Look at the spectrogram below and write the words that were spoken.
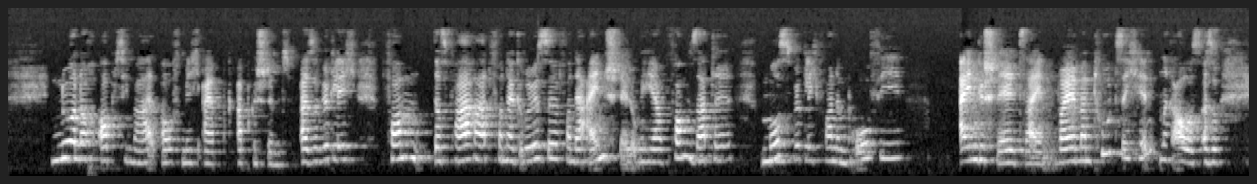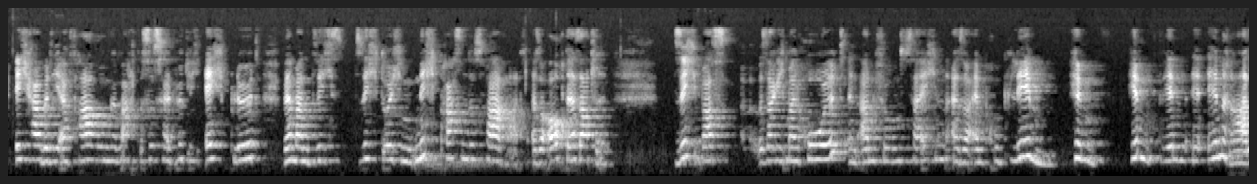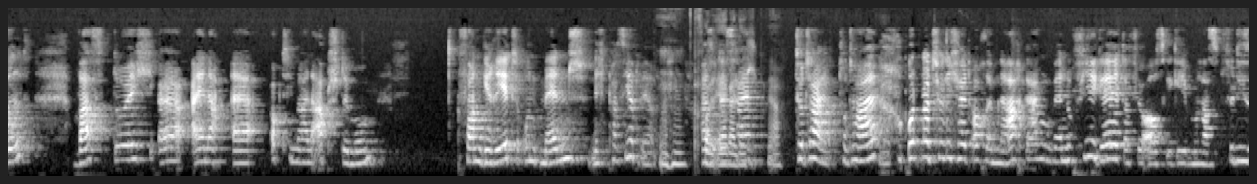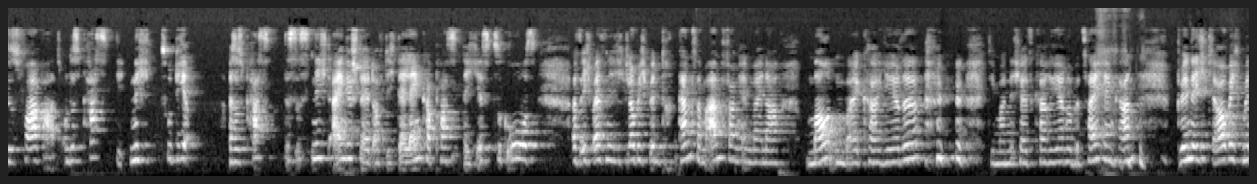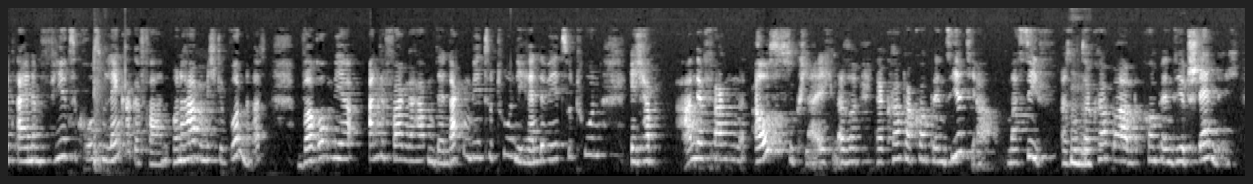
nur noch optimal auf mich ab, abgestimmt. Also wirklich vom, das Fahrrad, von der Größe, von der Einstellung her, vom Sattel muss wirklich von einem Profi eingestellt sein, weil man tut sich hinten raus. Also ich habe die Erfahrung gemacht, es ist halt wirklich echt blöd, wenn man sich, sich durch ein nicht passendes Fahrrad, also auch der Sattel, sich was, sage ich mal, holt, in Anführungszeichen, also ein Problem hin hin, hin, hinradelt, was durch äh, eine äh, optimale Abstimmung von Gerät und Mensch nicht passiert wäre. Mhm, also deshalb ja. total, total. Ja. Und natürlich halt auch im Nachgang, wenn du viel Geld dafür ausgegeben hast für dieses Fahrrad und es passt nicht zu dir, also es passt, es ist nicht eingestellt auf dich. Der Lenker passt nicht, ist zu groß. Also ich weiß nicht, ich glaube, ich bin ganz am Anfang in meiner Mountainbike-Karriere, die man nicht als Karriere bezeichnen kann, bin ich, glaube ich, mit einem viel zu großen Lenker gefahren und habe mich gewundert, warum mir angefangen haben, der Nacken weh zu tun, die Hände weh zu tun. Ich habe angefangen auszugleichen. Also der Körper kompensiert ja massiv. Also mhm. unser Körper kompensiert ständig.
